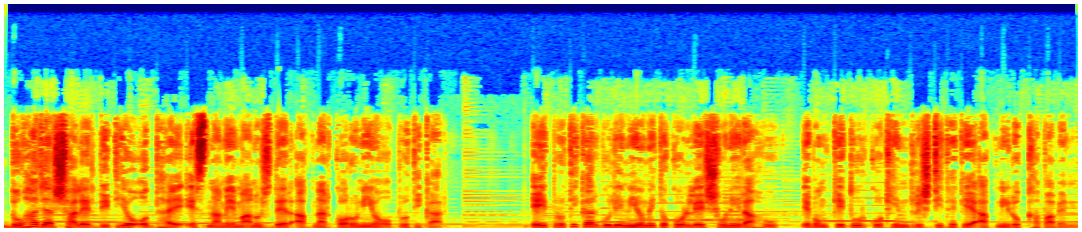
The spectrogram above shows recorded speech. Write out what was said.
দু হাজার সালের দ্বিতীয় অধ্যায়ে এস নামে মানুষদের আপনার করণীয় ও প্রতিকার। এই প্রতিকারগুলি নিয়মিত করলে শনি রাহু এবং কেতুর কঠিন দৃষ্টি থেকে আপনি রক্ষা পাবেন।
